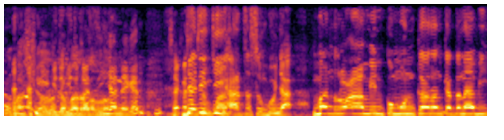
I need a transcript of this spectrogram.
Masya Allah, Gitu-gitu tabarakallah. kasihan ya kan. Saya Jadi jihad sesungguhnya man ra'a minkum munkaran kata Nabi,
